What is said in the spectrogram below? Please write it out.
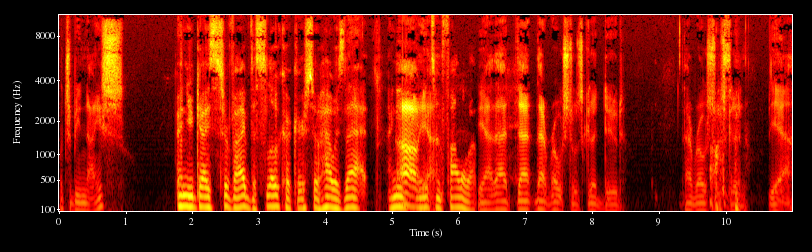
which would be nice. And you guys survived the slow cooker, so how is that? I need, Oh, I need yeah. some follow up. Yeah, that that that roast was good, dude. That roast was good. Yeah.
